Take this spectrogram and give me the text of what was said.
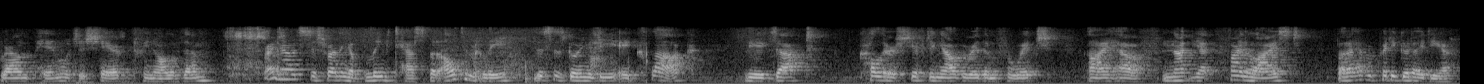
ground pin which is shared between all of them. Right now it's just running a blink test but ultimately this is going to be a clock, the exact color shifting algorithm for which I have not yet finalized but I have a pretty good idea.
